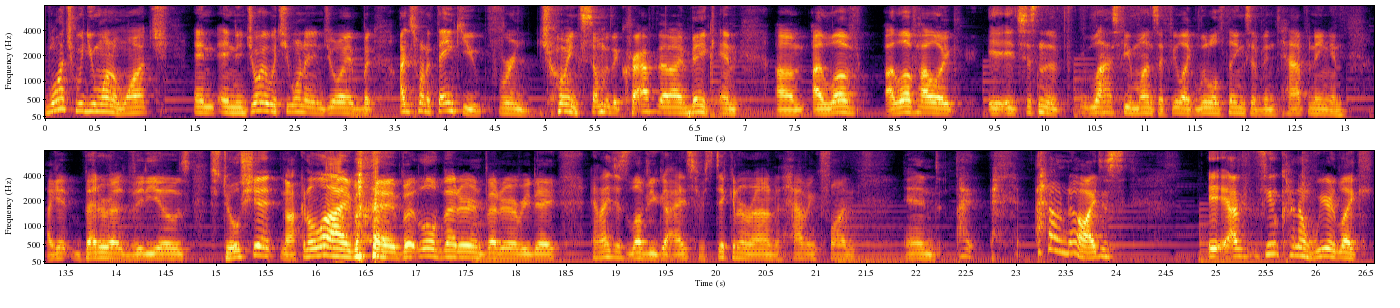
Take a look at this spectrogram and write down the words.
watch what you want to watch. And, and enjoy what you want to enjoy but I just want to thank you for enjoying some of the crap that I make and um, I love I love how like it's just in the last few months I feel like little things have been happening and I get better at videos still shit not gonna lie but, but a little better and better every day and I just love you guys for sticking around and having fun and I I don't know I just it, I feel kind of weird like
